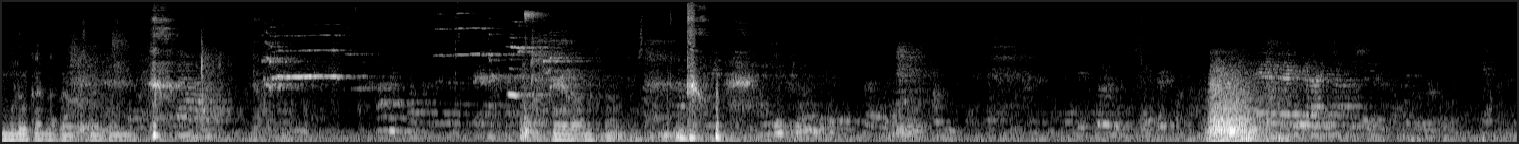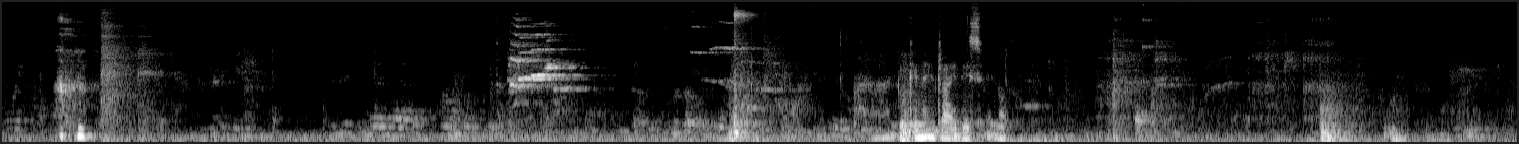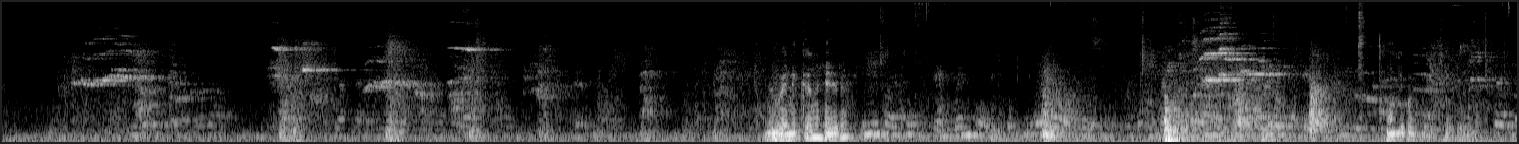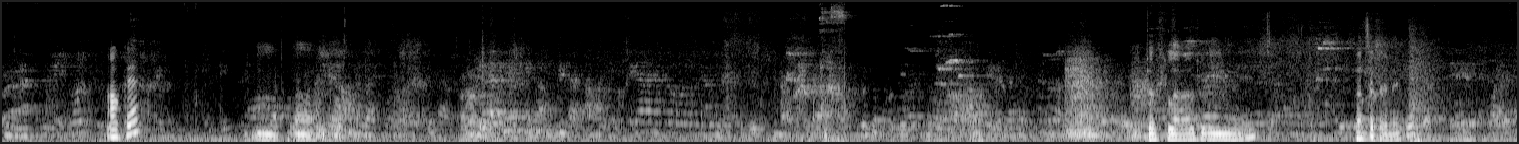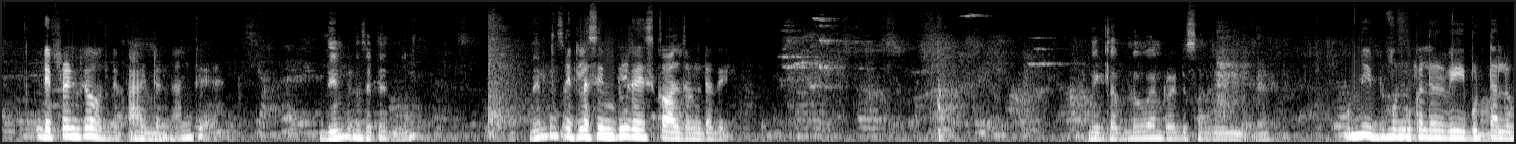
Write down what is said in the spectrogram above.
മൂഡ് കാരണം Can I try this? No. You can hear it? నీకు? డిఫరెంట్గా ఉంది ప్యాటర్న్ అంతే. దేనిపైన సెట్ అవుతుందా? ఇట్లా సింపుల్గా వేసుకోవాల్సి ఉంటుంది. ఇట్లా బ్లూ అండ్ రెడ్ సారీ ఉంది మున్ను కలర్వి బుట్టలు.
